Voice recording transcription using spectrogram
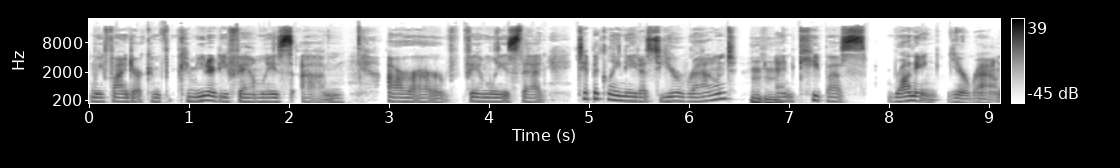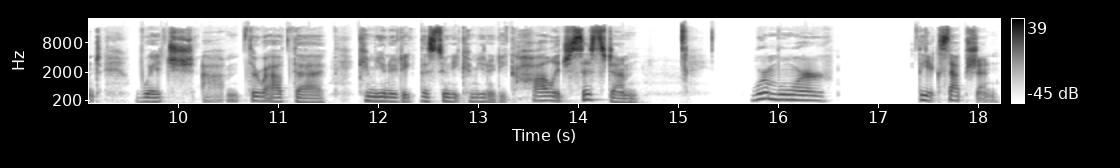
And we find our com- community families um, are our families that typically need us year round mm-hmm. and keep us running year round, which um, throughout the community, the SUNY Community College system, we're more the exception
